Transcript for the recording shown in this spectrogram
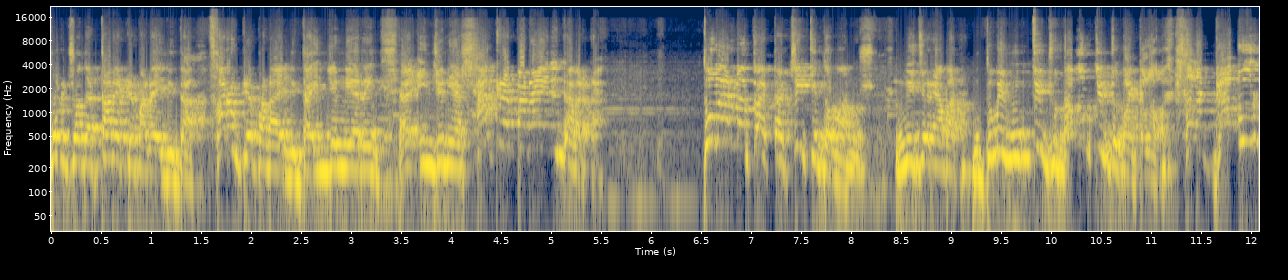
পরিষদের তারেককে পাঠাই দিতা, ফারুককে পাঠাই দিতা, ইঞ্জিনিয়ারিং ইঞ্জিনিয়ার সাকরে পাঠাই দিতা বেটা। তোমার মতো একটা শিক্ষিত মানুষ আবার তুমি মুক্তিযোদ্ধা মুক্তিযোদ্ধা সারা গাবুর!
